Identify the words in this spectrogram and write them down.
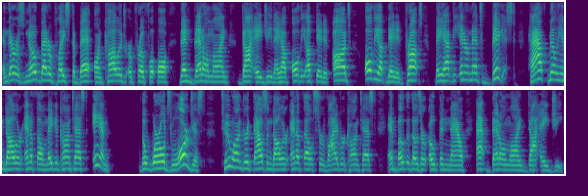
and there is no better place to bet on college or pro football than betonline.ag. They have all the updated odds, all the updated props. They have the internet's biggest half million dollar NFL mega contest and the world's largest $200,000 NFL Survivor contest, and both of those are open now at betonline.ag.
